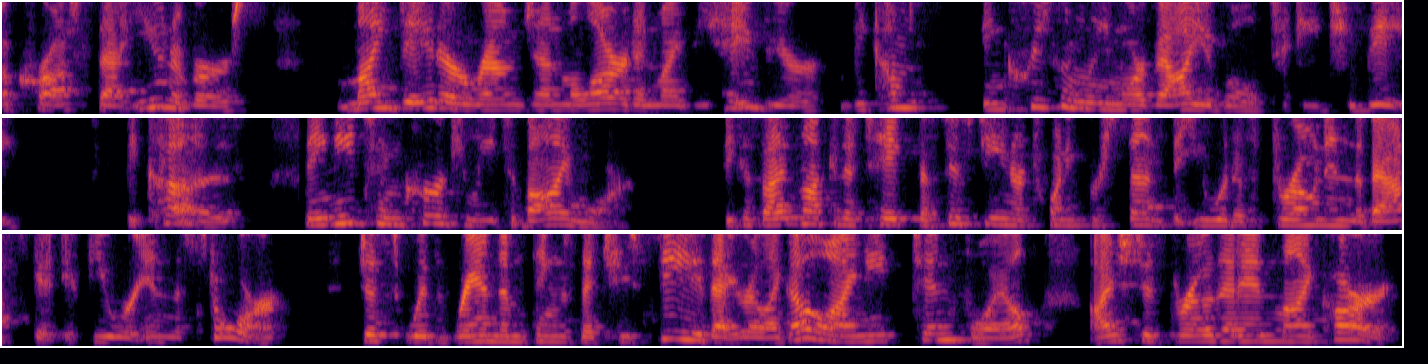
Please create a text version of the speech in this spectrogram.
across that universe, my data around Jen Millard and my behavior becomes increasingly more valuable to HEB because they need to encourage me to buy more because I'm not going to take the 15 or 20% that you would have thrown in the basket if you were in the store just with random things that you see that you're like, oh, I need tinfoil. I should throw that in my cart.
